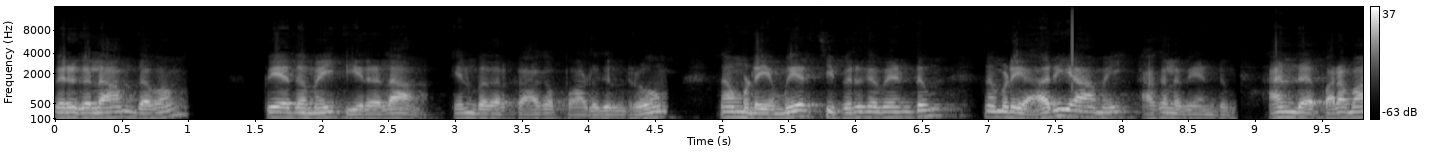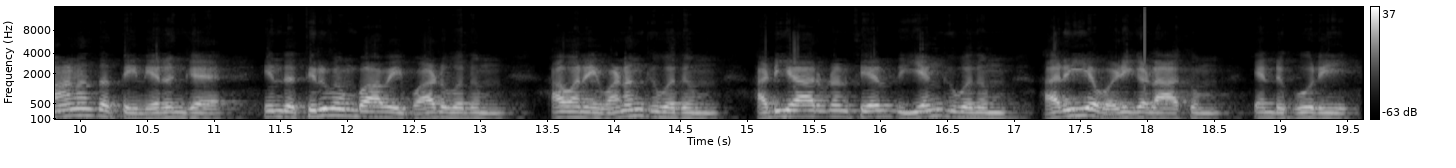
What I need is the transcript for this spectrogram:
பெருகலாம் தவம் பேதமை தீரலாம் என்பதற்காக பாடுகின்றோம். நம்முடைய முயற்சி பெருக வேண்டும் நம்முடைய அறியாமை அகல வேண்டும். அந்த பரமானந்தத்தை நெருங்க இந்த திருவெம்பாவை பாடுவதும் அவனை வணங்குவதும் அடியாருடன் சேர்ந்து இயங்குவதும் அரிய வழிகளாகும் என்று கூறி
